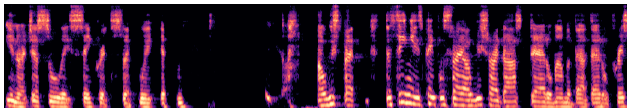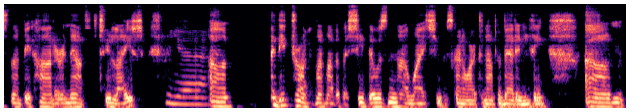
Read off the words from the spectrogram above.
you know, just all these secrets that we, I wish that the thing is, people say, I wish I'd asked dad or mum about that or pressed them a bit harder, and now it's too late. Yeah. Um, I did try with my mother, but she, there was no way she was going to open up about anything. Um,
